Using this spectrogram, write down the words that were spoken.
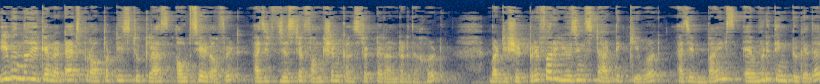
Even though you can attach properties to class outside of it as it's just a function constructor under the hood, but you should prefer using static keyword as it binds everything together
